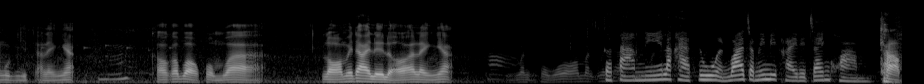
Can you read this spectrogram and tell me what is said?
หงุดหงิดอะไรเงี้ยเขาก็บอกผมว่ารอไม่ได้เลยเหรออะไรเงี้ยมันผมก็บอกว่ามันไได้ ก็ตามนี้ละค่ะดูเหมือนว่าจะไม่มีใครไปแจ้งความ ครับ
